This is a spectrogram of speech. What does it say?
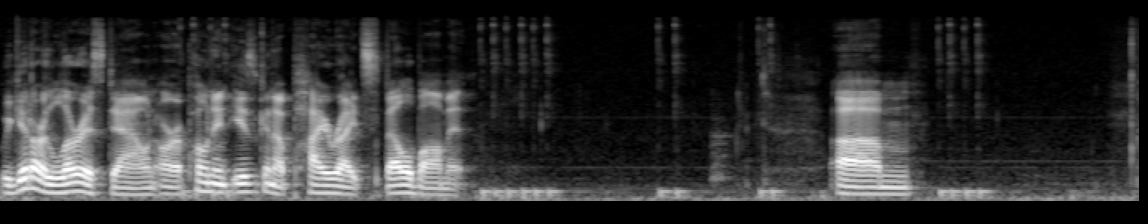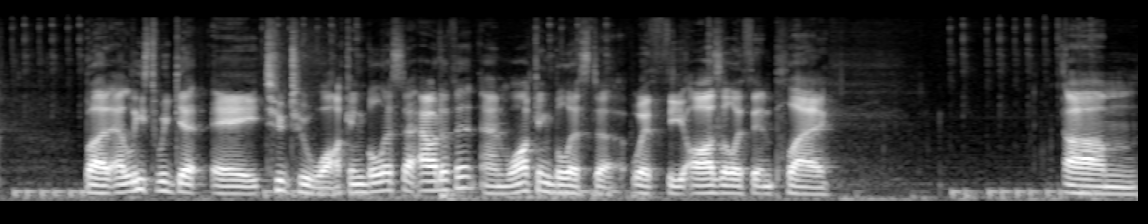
We get our Lurrus down. Our opponent is going to Pyrite Spellbomb it. Um, but at least we get a 2-2 Walking Ballista out of it, and Walking Ballista with the Ozolith in play um,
